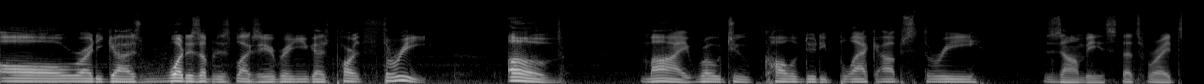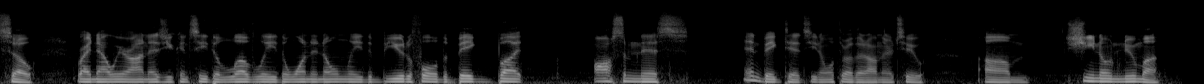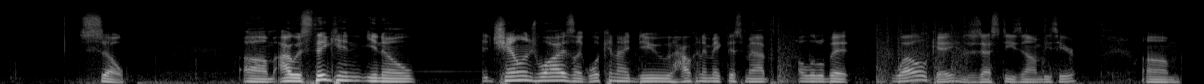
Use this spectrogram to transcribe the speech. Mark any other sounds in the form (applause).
Alrighty, guys, what is up? It is Black here, bringing you guys part three of my road to Call of Duty Black Ops 3 Zombies. That's right. So, right now we are on, as you can see, the lovely, the one and only, the beautiful, the big butt, awesomeness, and big tits. You know, we'll throw that on there too. Um, Shi No Numa. So, um, I was thinking, you know, challenge wise, like what can I do? How can I make this map a little bit well, okay, zesty zombies here. Um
